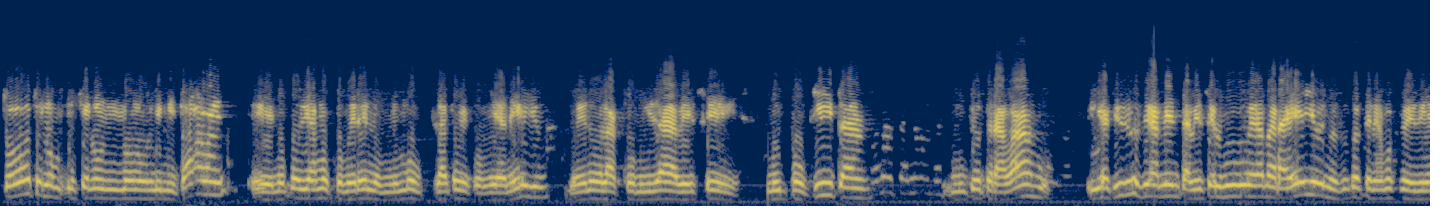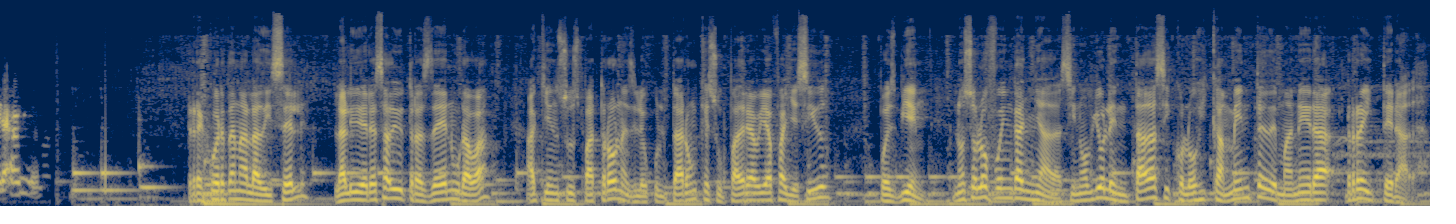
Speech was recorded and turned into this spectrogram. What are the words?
Todo se, lo, se nos limitaban. Eh, no podíamos comer en los mismos platos que comían ellos. Bueno, la comida a veces muy poquita, mucho trabajo. Y así sucesivamente. A veces el jugo era para ellos y nosotros teníamos que beber agua. ¿Recuerdan a la Dicel, la lideresa de Utrasde en Urabá, a quien sus patrones le ocultaron que su padre había fallecido? Pues bien, no solo fue engañada, sino violentada psicológicamente de manera reiterada.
